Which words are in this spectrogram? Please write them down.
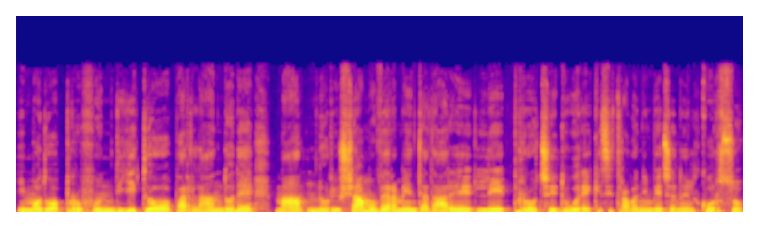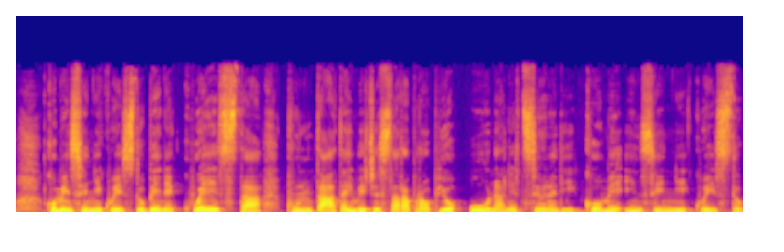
in modo approfondito, parlandone, ma non riusciamo veramente a dare le procedure che si trovano invece nel corso come insegni questo. Bene, questa puntata invece sarà proprio una lezione di come insegni questo.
